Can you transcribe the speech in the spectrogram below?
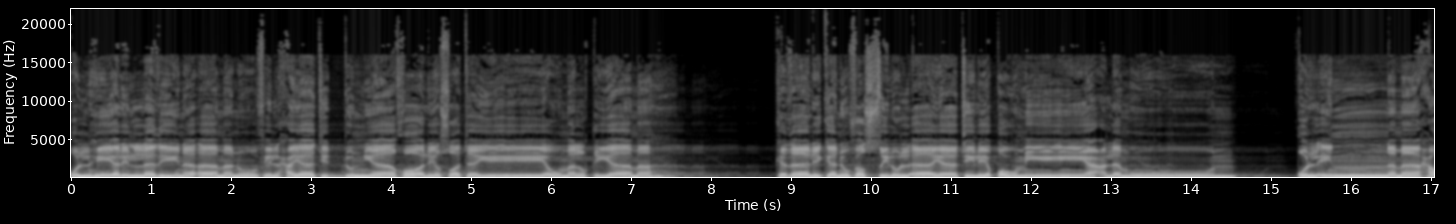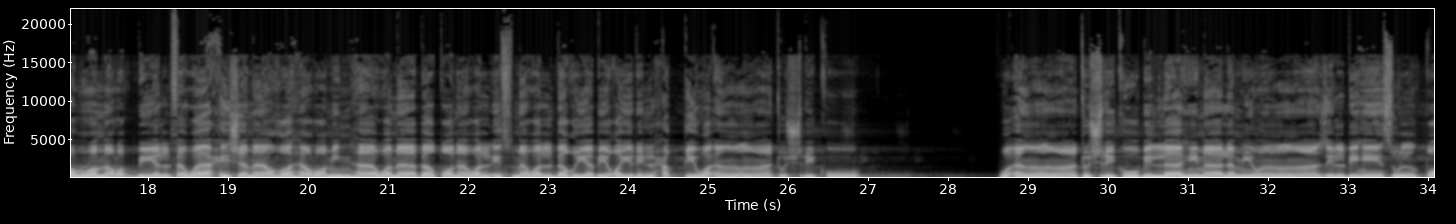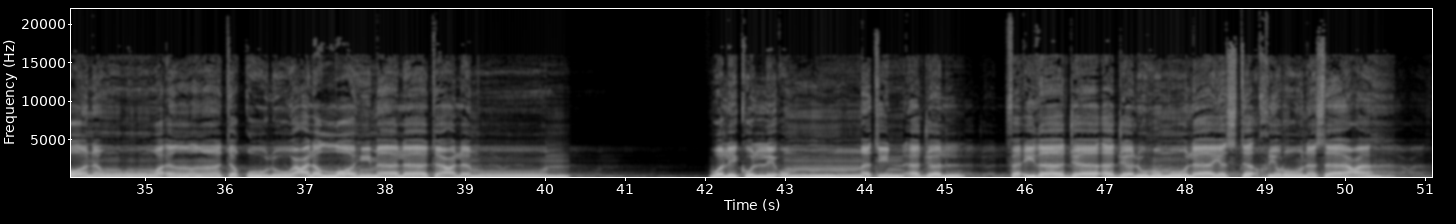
قل هي للذين آمنوا في الحياة الدنيا خالصه يوم القيامة. كذلك نفصل الآيات لقوم يعلمون. قل إنما حرم ربي الفواحش ما ظهر منها وما بطن والإثم والبغي بغير الحق وأن تشركوا. وأن تشركوا بالله ما لم ينزل به سلطانا وأن تقولوا على الله ما لا تعلمون. ولكل أمة أجل فإذا جاء أجلهم لا يستأخرون ساعة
